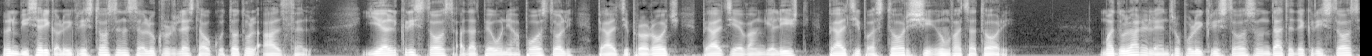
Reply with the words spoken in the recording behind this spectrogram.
În Biserica lui Hristos însă lucrurile stau cu totul altfel. El, Hristos, a dat pe unii apostoli, pe alții proroci, pe alții evangeliști, pe alții păstori și învățători. Mădularele în trupul lui Hristos sunt date de Hristos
